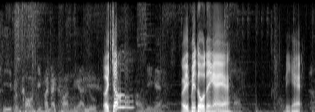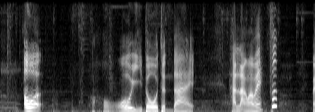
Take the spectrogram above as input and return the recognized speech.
พี่มันของที่พระนครเหนือรูปเอ้ยจ้าเอาจริงไงเอ้ยไม่โดนได้ไงอะนี่ไงโอ้โอ้โหโดนจนได้ หันหลังมาไหมฟึ๊บแหม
